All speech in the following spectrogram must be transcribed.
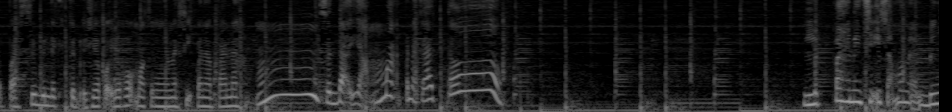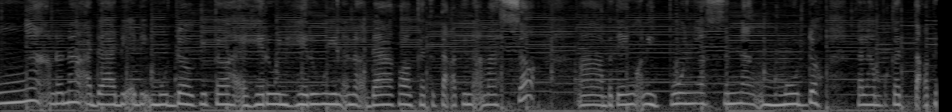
Lepas tu bila kita duduk syarok-syarok makan dengan nasi panas-panas. Hmm, sedap yang mat pernah kata. Lepas ni Cik Isak pun nak dengar dah nak ada adik-adik muda kita eh, heroin-heroin anak darah kata tak kata nak masuk. Ha, bertengok ni punya senang mudah kalau hampa kata tak kata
